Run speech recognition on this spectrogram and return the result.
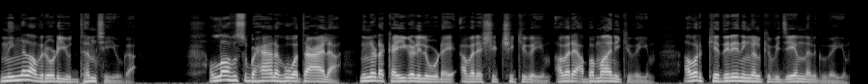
നിങ്ങൾ അവരോട് യുദ്ധം ചെയ്യുക. അള്ളാഹു സുബഹാനഹുവത്തായാല നിങ്ങളുടെ കൈകളിലൂടെ അവരെ ശിക്ഷിക്കുകയും അവരെ അപമാനിക്കുകയും അവർക്കെതിരെ നിങ്ങൾക്ക് വിജയം നൽകുകയും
